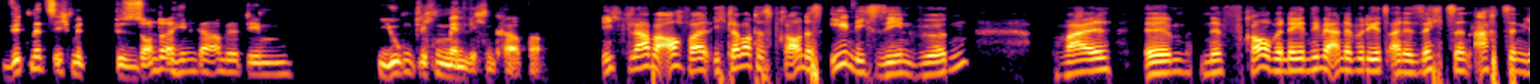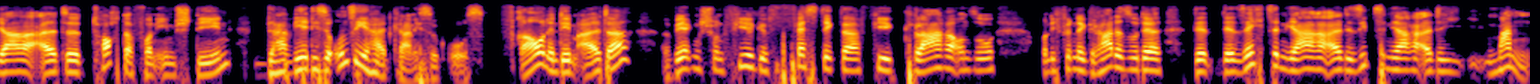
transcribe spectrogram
widmet sich mit besonderer Hingabe dem jugendlichen männlichen Körper. Ich glaube auch, weil ich glaube auch, dass Frauen das ähnlich sehen würden, weil ähm, eine Frau, wenn der, nehmen wir an, da würde jetzt eine 16, 18 Jahre alte Tochter von ihm stehen, da wäre diese Unsicherheit gar nicht so groß. Frauen in dem Alter wirken schon viel gefestigter, viel klarer und so. Und ich finde gerade so der, der, der 16 Jahre alte, 17 Jahre alte Mann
